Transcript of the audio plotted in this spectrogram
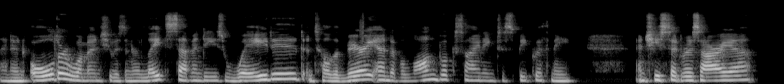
and an older woman, she was in her late 70s, waited until the very end of a long book signing to speak with me. And she said, Rosaria,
